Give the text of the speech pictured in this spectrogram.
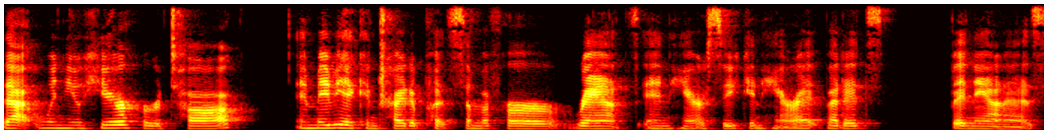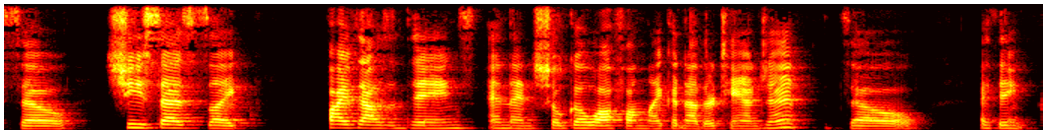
that when you hear her talk, and maybe I can try to put some of her rants in here so you can hear it, but it's bananas. So she says like 5,000 things and then she'll go off on like another tangent. So I think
